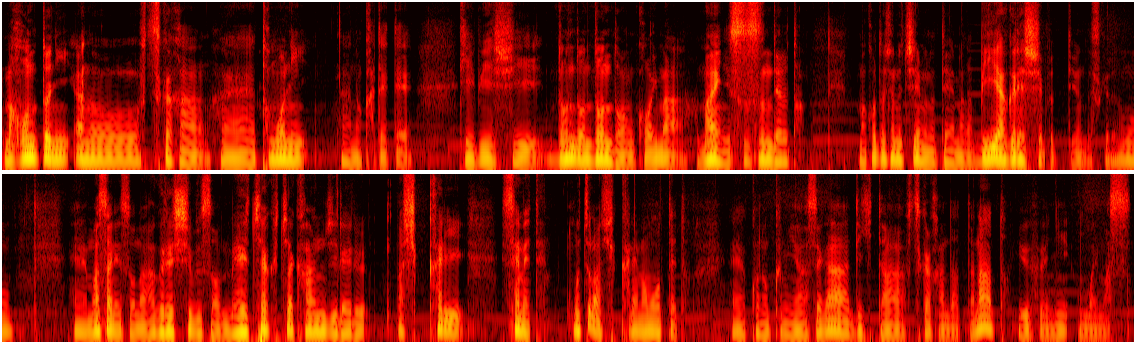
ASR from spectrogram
まあ、本当に、あのー、2日間、えー、共にあの勝てて TBC どんどんどんどんこう今前に進んでると、まあ、今年のチームのテーマが Be Aggressive っていうんですけれども、えー、まさにそのアグレッシブさをめちゃくちゃ感じれる、まあ、しっかり攻めてもちろんしっかり守ってと。えこの組み合わせができた2日間だったなというふうに思います。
